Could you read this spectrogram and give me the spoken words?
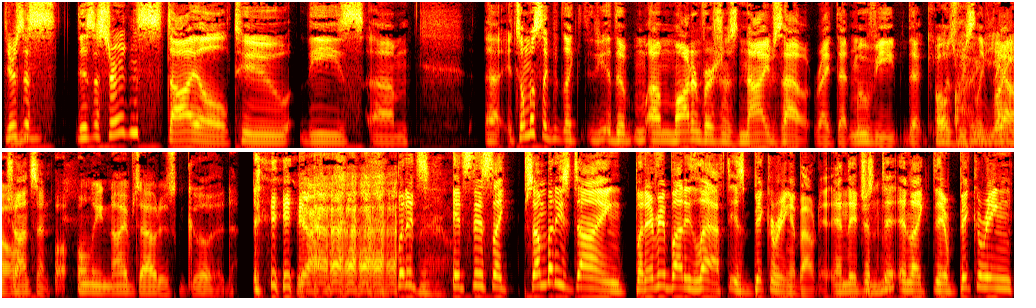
There's mm-hmm. a there's a certain style to these. Um, uh, it's almost like like the, the uh, modern version is Knives Out, right? That movie that oh, was recently yeah, Rian Johnson. Only Knives Out is good. yeah, but it's it's this like somebody's dying, but everybody left is bickering about it, and they just mm-hmm. and like they're bickering.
